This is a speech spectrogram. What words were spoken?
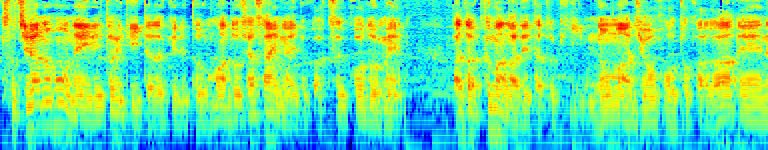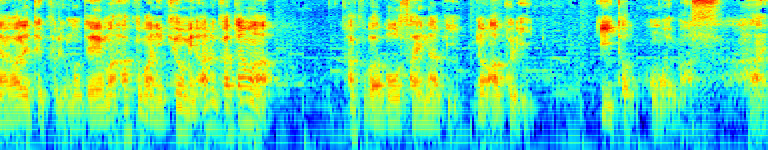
そちらの方ね入れといていただけるとまあ土砂災害とか通行止めあとは熊が出た時のまあ情報とかが、え、流れてくるので、まあ、白馬に興味ある方は白馬防災ナビのアプリいいと思います。はい。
